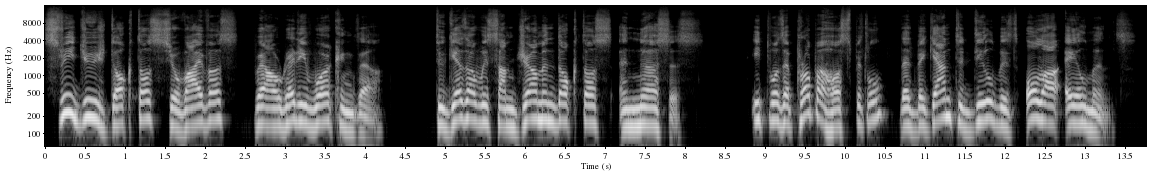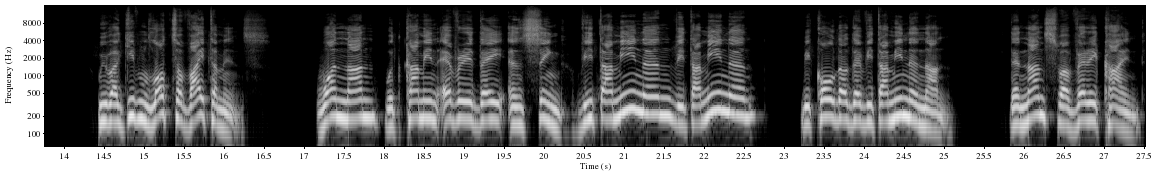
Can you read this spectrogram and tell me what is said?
Three Jewish doctors, survivors, were already working there. together with some German doctors and nurses. It was a proper hospital that began to deal with all our ailments. We were given lots of vitamins. One nun would come in every day and sing, Vitaminen, Vitaminen. We called her the Vitamine nun. The nuns were very kind.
